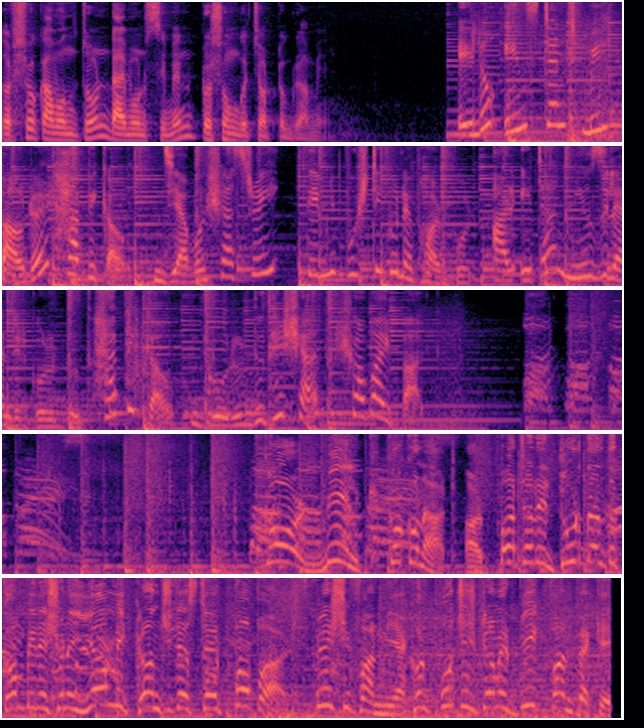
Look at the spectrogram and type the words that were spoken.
দর্শক আমন্ত্রণ diamond cement প্রসঙ্গ চট্টগ্রামে। এলো instant milk powder happy cow যেমন সাশ্রয়ী তেমনি পুষ্টিগুণে ভরপুর। আর এটা নিউজিল্যান্ডের গরুর দুধ। হ্যাপি কাউ গরুর দুধের স্বাদ সবাই পাক। কর্ন মিল্ক কোকোনাট আর বাটারের দুর্দান্ত কম্বিনেশনে ইয়ামি ক্রাঞ্চি টেস্টের পপার বেশি ফান নিয়ে এখন পঁচিশ গ্রামের বিগ ফান প্যাকেজ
